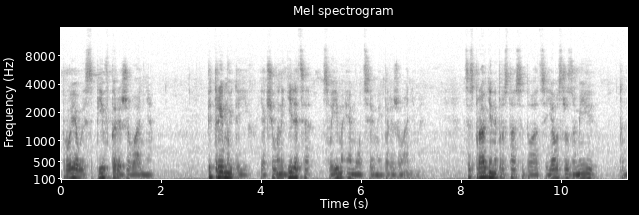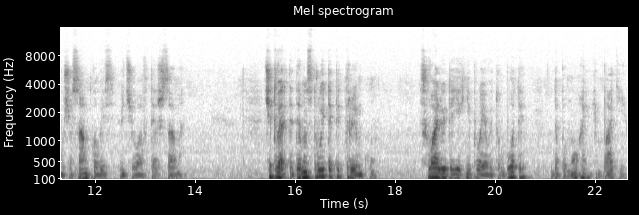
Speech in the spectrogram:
прояви співпереживання. Підтримуйте їх, якщо вони діляться своїми емоціями і переживаннями. Це справді непроста ситуація. Я вас розумію, тому що сам колись відчував те ж саме. Четверте. Демонструйте підтримку. Схвалюйте їхні прояви турботи, допомоги, емпатії.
